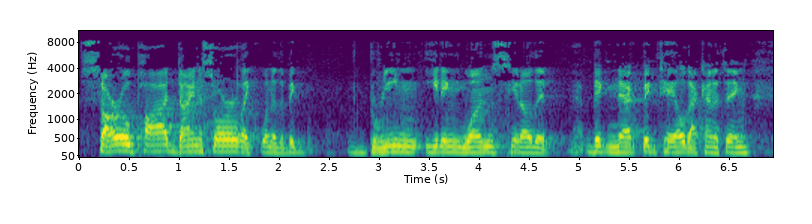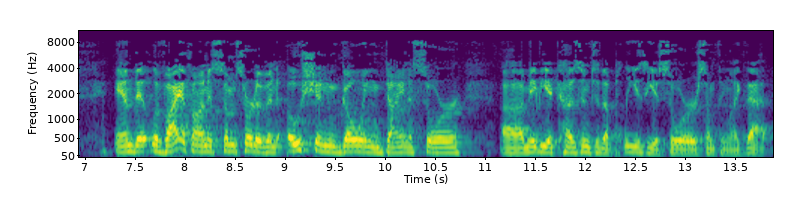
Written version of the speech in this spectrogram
sauropod dinosaur, like one of the big green eating ones, you know, that big neck, big tail, that kind of thing. And that Leviathan is some sort of an ocean going dinosaur uh, maybe a cousin to the plesiosaur or something like that.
